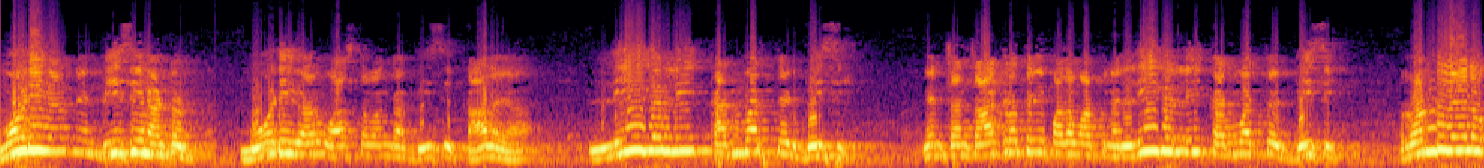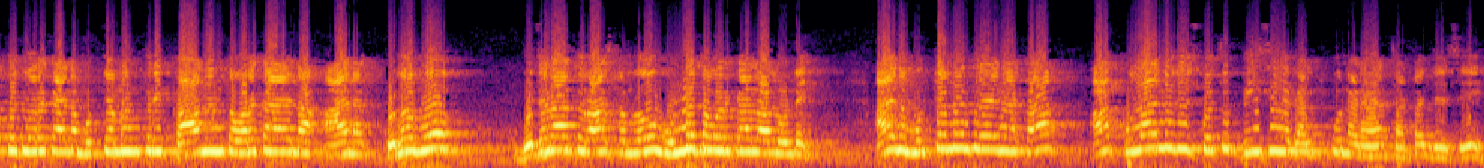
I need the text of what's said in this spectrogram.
మోడీ గారు నేను బీసీని అంటాడు. మోడీ గారు వాస్తవంగా బీసీ కాదయా? Legally converted BC. నేను చాలా జాగ్రత్తగా పదం వాడుతున్నా. Legally converted BC. రెండు వేల ఒకటి వరకు ఆయన ముఖ్యమంత్రి కానంత వరకు ఆయన ఆయన కులము గుజరాత్ రాష్ట్రంలో ఉన్నత వర్గాలలో ఉండే. ఆయన ముఖ్యమంత్రి అయినాక ఆ కులాన్ని తీసుకొచ్చి బీసీలో కలుపుకున్నాడు ఆయన చట్టం చేసి?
